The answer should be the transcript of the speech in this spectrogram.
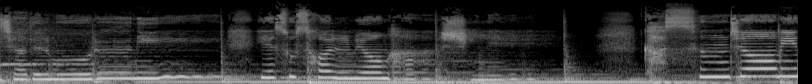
제자들 모르니 예수 설명하시네. 가슴 점이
